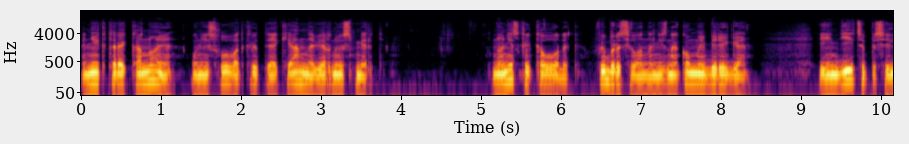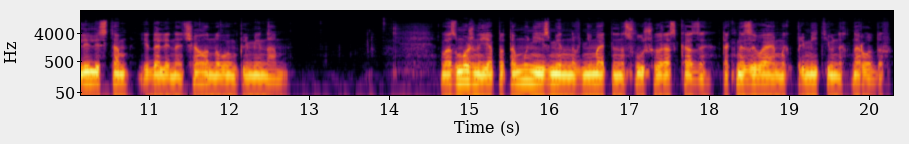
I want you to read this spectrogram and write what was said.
Некоторые каноэ унесло в открытый океан на верную смерть. Но несколько лодок выбросило на незнакомые берега, и индейцы поселились там и дали начало новым племенам. Возможно, я потому неизменно внимательно слушаю рассказы так называемых примитивных народов,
